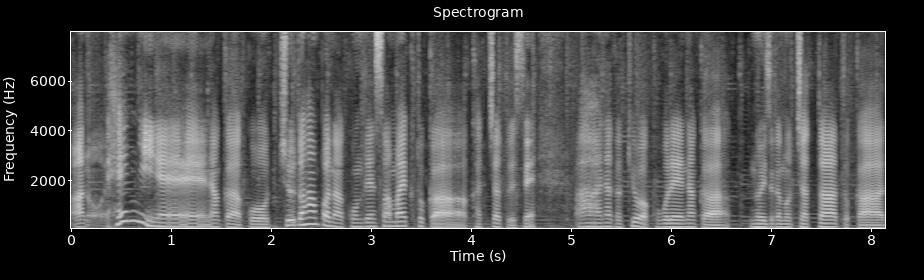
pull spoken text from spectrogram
あの、変にね、なんかこう、中途半端なコンデンサーマイクとか買っちゃうとですね、ああ、なんか今日はここでなんかノイズが乗っちゃったとか、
